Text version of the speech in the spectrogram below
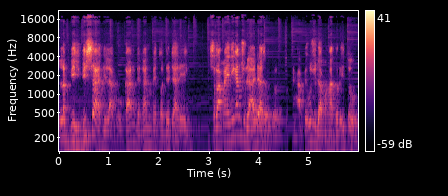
lebih bisa dilakukan dengan metode daring. Selama ini kan sudah ada sebetulnya, KPU sudah mengatur itu.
